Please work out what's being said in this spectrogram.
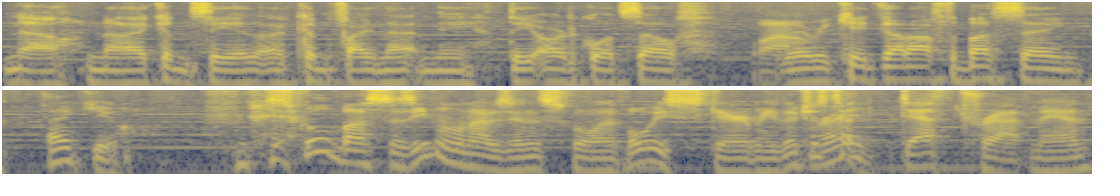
No, no, I couldn't see it. I couldn't find that in the, the article itself. Wow. Every kid got off the bus saying, thank you. School buses, even when I was in school, have always scared me. They're just a death trap, man.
